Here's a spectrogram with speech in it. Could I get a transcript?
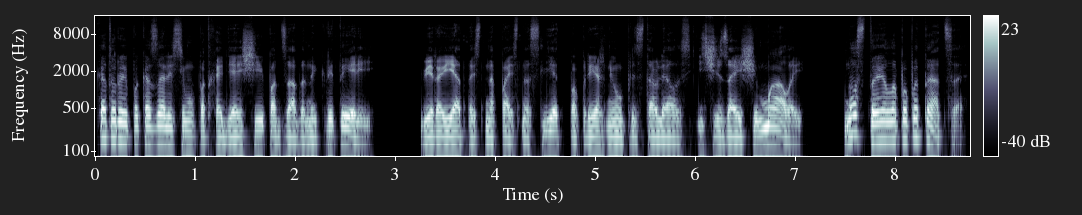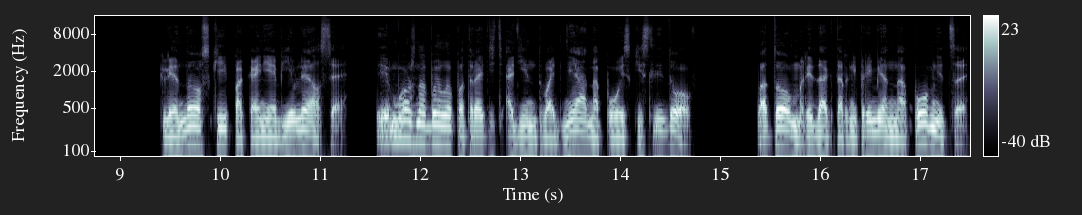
которые показались ему подходящие под заданный критерий. Вероятность напасть на след по-прежнему представлялась исчезающей малой, но стоило попытаться. Кленовский пока не объявлялся, и можно было потратить один-два дня на поиски следов. Потом редактор непременно опомнится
